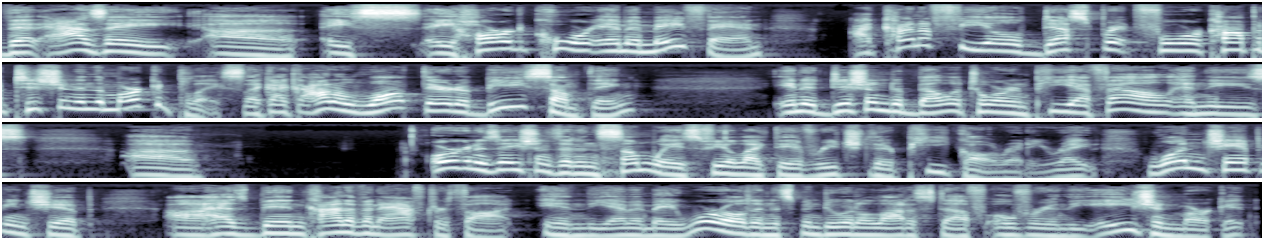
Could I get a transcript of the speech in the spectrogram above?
that as a uh, a a hardcore MMA fan, I kind of feel desperate for competition in the marketplace. Like I kind of want there to be something in addition to Bellator and PFL and these uh, organizations that in some ways feel like they have reached their peak already. Right, one championship uh, has been kind of an afterthought in the MMA world, and it's been doing a lot of stuff over in the Asian market,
